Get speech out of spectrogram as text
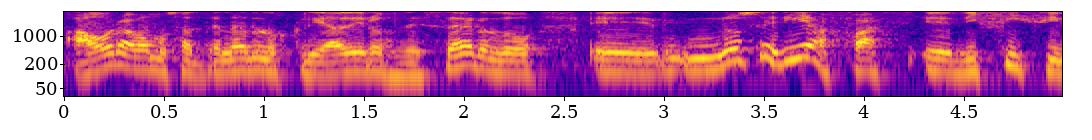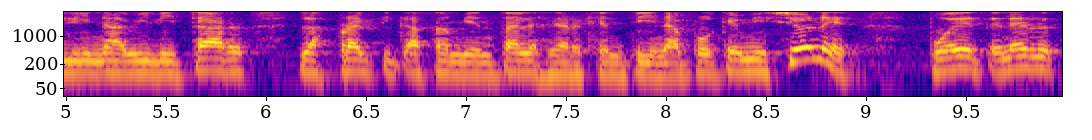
ahora vamos a tener los criaderos de cerdo. Eh, ¿No sería eh, difícil inhabilitar las prácticas ambientales de Argentina? Porque Misiones puede tener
